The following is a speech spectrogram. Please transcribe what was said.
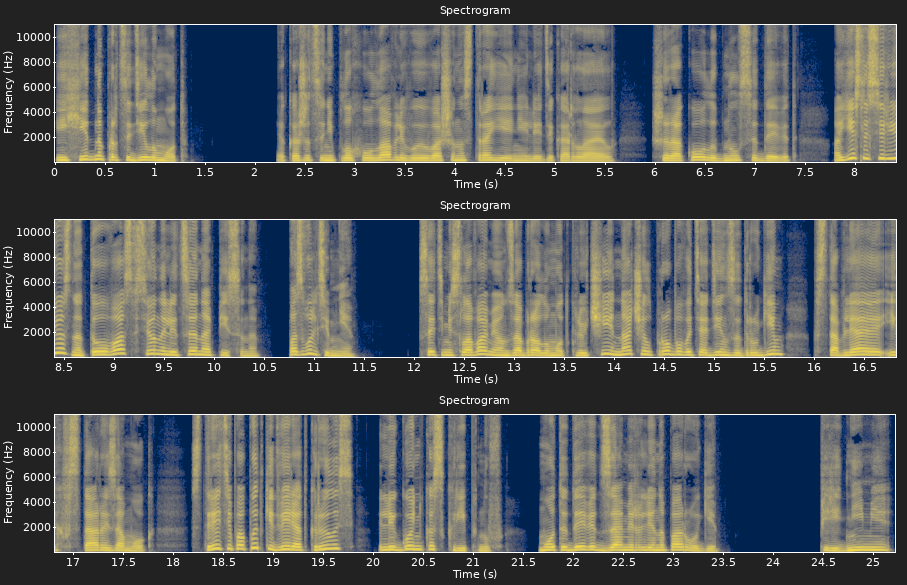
ехидно процедила Мот. «Я, кажется, неплохо улавливаю ваше настроение, леди Карлайл», — широко улыбнулся Дэвид. «А если серьезно, то у вас все на лице написано. Позвольте мне». С этими словами он забрал у Мот ключи и начал пробовать один за другим, вставляя их в старый замок. С третьей попытки дверь открылась, легонько скрипнув. Мот и Дэвид замерли на пороге. Перед ними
